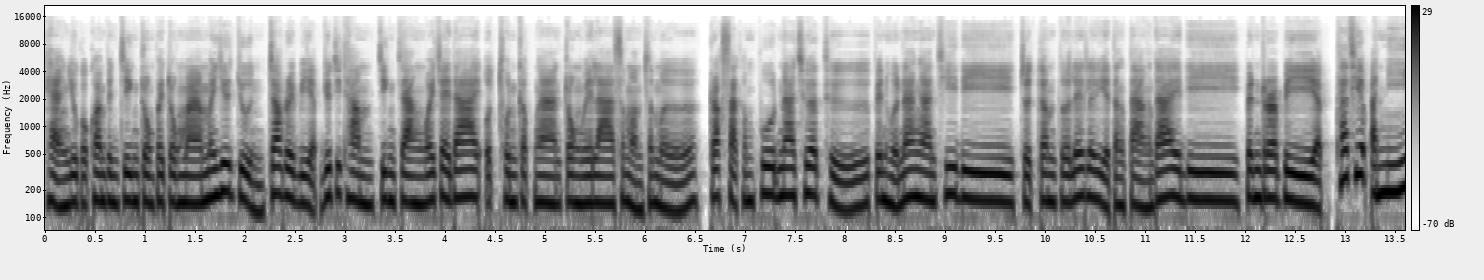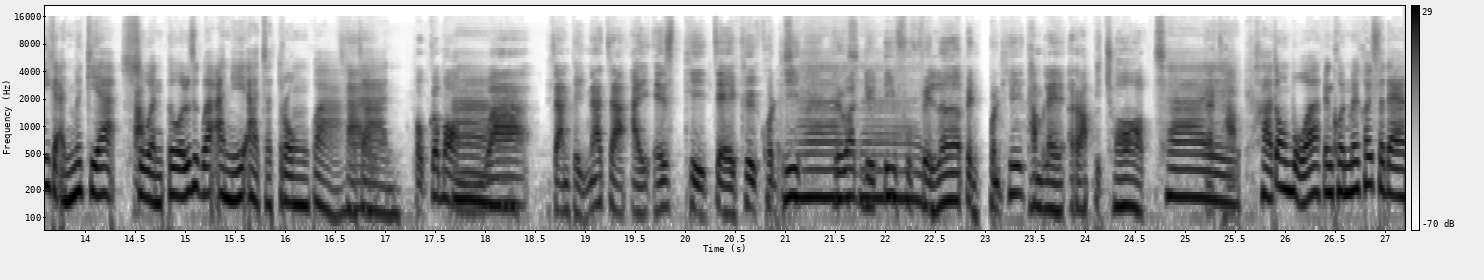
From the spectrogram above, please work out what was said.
แข็งอยู่กับความเป็นจริงตรงไปตรงมา ไม่ยืดหยุ่น เจ้าระเบียบ ยุติธรรม จริงจัง ไว้ใจได้ อดทนกับงาน ตรงเวลาสม่ำเสมอ รักษาคำพูดน่าเชื่อถือ เป็นหัวหน้างานที่ดี จดจำตัวเลขรายละเอียดต่างๆ ได้ดี เป็นระเบียบ ถ้าเทียบอันนี้กับอันเมื่อกี้ ส่วนตัวรู้สึกว่าอันนี้อาจจะตรงกว่าใช่อาจารย์ ผมก็มองอ่าว่าอา จารย์ผิงน่าจะ ISTJ คือคนที่ใช่เรียกว่าใช่ duty fulfiller เป็นคนที่ทำอะไรรับผิดชอบ ใช่นะครับค่ะต้องบอกว่าเป็นคนไม่ค่อยแสดง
